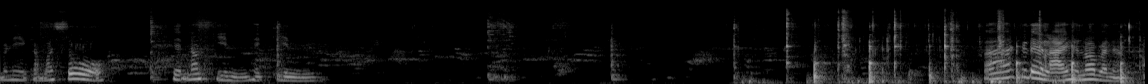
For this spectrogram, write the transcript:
วันนี้กับมาโซ่เฮ็ดน้ำกินให้กินอ่าก็ได้หลายเห็นว่าบ้านะอืม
